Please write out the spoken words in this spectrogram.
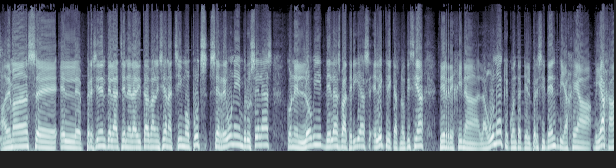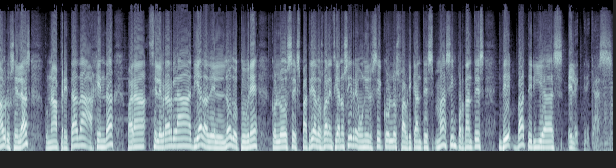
Además, eh, el presidente de la Generalitat Valenciana, Chimo Puig, se reúne en Bruselas con el lobby de las baterías eléctricas. Noticia de Regina Laguna, que cuenta que el presidente a, viaja a Bruselas con una apretada agenda para celebrar la diada del 9 de octubre con los expatriados valencianos y reunirse con los fabricantes más importantes de baterías eléctricas.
